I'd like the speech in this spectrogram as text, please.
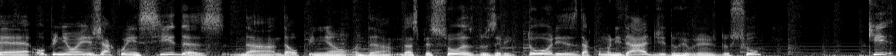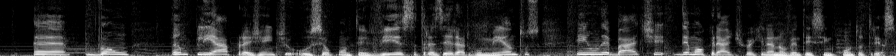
É, opiniões já conhecidas da, da opinião da, das pessoas, dos eleitores, da comunidade do Rio Grande do Sul, que é, vão ampliar para a gente o seu ponto de vista, trazer argumentos em um debate democrático aqui na 95.3.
